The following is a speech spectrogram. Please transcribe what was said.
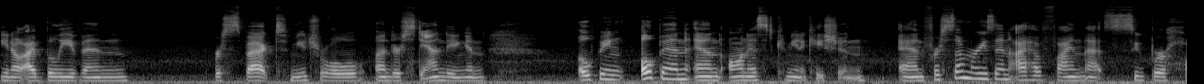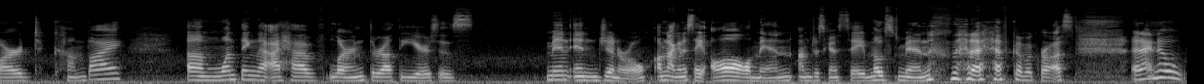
you know, I believe in respect, mutual understanding and open open and honest communication. And for some reason I have find that super hard to come by. Um, one thing that I have learned throughout the years is men in general. I'm not going to say all men. I'm just going to say most men that I have come across. And I know,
